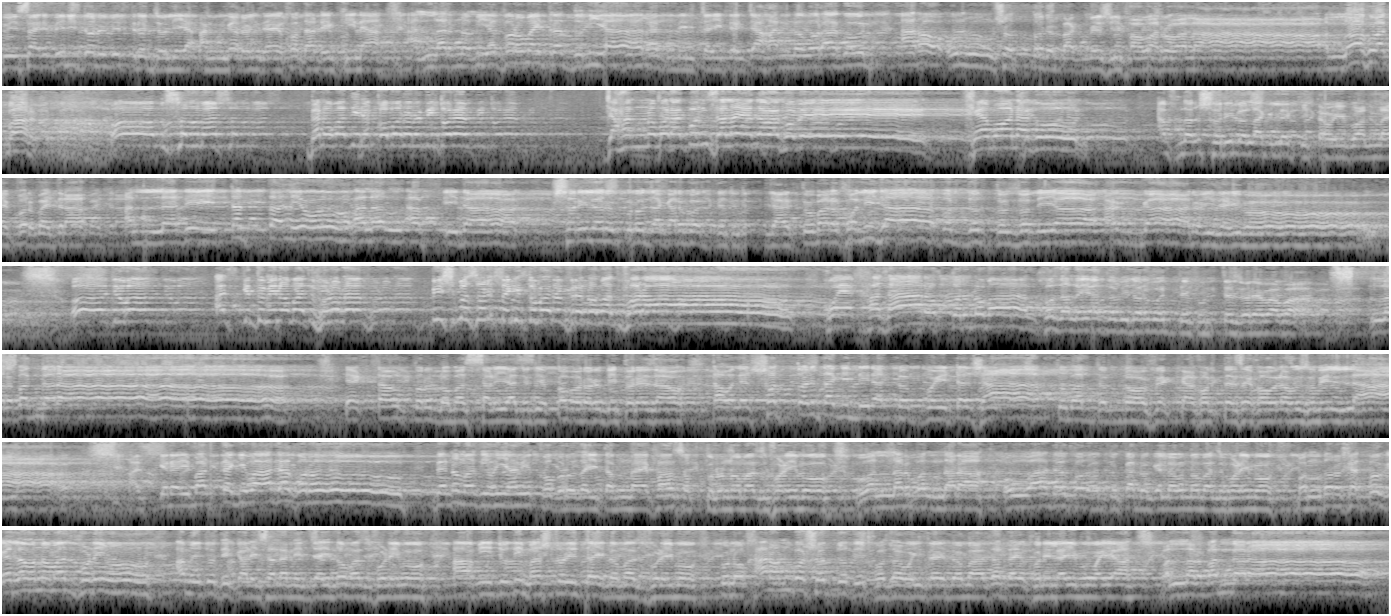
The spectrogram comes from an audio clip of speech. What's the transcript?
দুই চার মিনিটের ভিতরে জ্বলিয়া আঙ্গার হয়ে যায়, কথা দেখি না আল্লাহর নবী ফরমাইত্রা, দুনিয়ার আগুনের চাইতে জাহান্নমর আগুন আরও উনসত্তর ভাগ বেশি পাওয়ার ওয়ালা আল্লাহু আকবার। ও মুসলমান! বেনবাদীর কবরের ভিতরে জাহান্নমের আগুন জ্বালাইয়া দেওয়া হবে। কেমন আগুন? আপনার শরীর লাগলে কি শরীরের তোমার কলিজা পর্যন্ত হয়ে যাইব। আজকে তুমি নমাজ পড়ো না। বিশ বছর থেকে তোমার উপরে নমাজ ভরা কয়েক হাজার অক্তর নমাজ খোঁজা লইয়া জমিনের মধ্যে ঘুরতে জোরে বাবা। আল্লাহর বান্দারা, একটা অক্ষর নমাজ ছাড়িয়া যদি কবরের ভিতরে যাও, তাহলে সত্তর থেকে নিরানব্বইটা সাপ তোমার জন্য অপেক্ষা করতেছে কৌরবিল্লা আজকের এই বার্তা কি ওয়াদা করো? বেনমাজি হইয়া আমি কবর যাইতাম না পাঁচ অক্টর নমাজ পড়িব। ও আল্লাহর বন্দারা, ও ওয়াদা করো, দোকানও গেলেও নমাজ পড়িব, বন্দর খেত গেলেও নমাজ পড়িব। আমি যদি গাড়ি চালানি যাই নমাজ পড়িব, আমি যদি মাস্টরি যাই নমাজ পড়িব, কোনো কারণ বশত যদি খোঁজা হয়ে যায়, নমাজ আদায় করি লাইব আইয়া আল্লাহর বান্দারা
